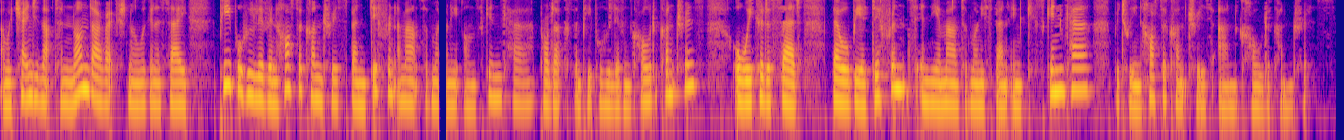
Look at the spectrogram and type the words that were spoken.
And we're changing that to non-directional. We're going to say people who live in hotter countries spend different amounts of money on skincare products than people who live in colder countries. Or we could have said there will be a difference in the amount of money spent in skincare between hotter countries and colder countries.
